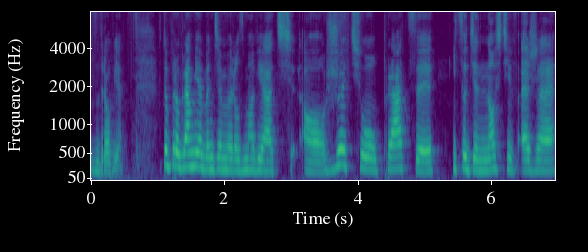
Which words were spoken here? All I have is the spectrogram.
Zdrowie. Tym programie będziemy rozmawiać o życiu, pracy i codzienności w erze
